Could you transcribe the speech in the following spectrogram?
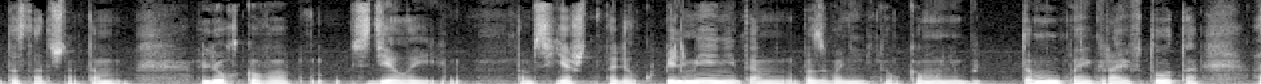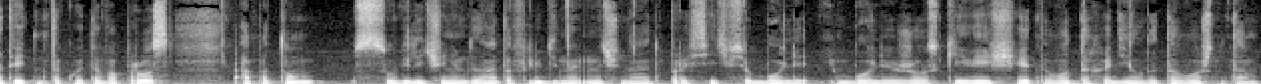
достаточно там легкого, сделай, там съешь тарелку пельменей, там позвони кому-нибудь тому, поиграй в то-то, ответь на такой-то вопрос, а потом с увеличением донатов люди на- начинают просить все более и более жесткие вещи. Это вот доходило до того, что там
